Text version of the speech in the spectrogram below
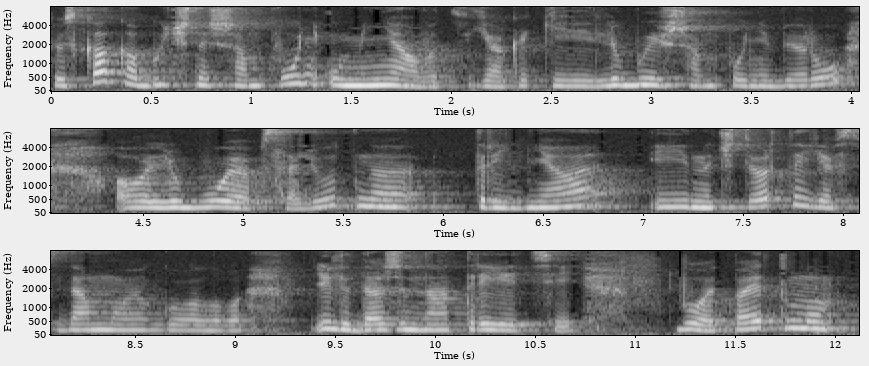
То есть как обычный шампунь у меня вот я какие любые шампуни беру э, любой абсолютно три дня и на четвертый я всегда мою голову или даже на третий. Вот поэтому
